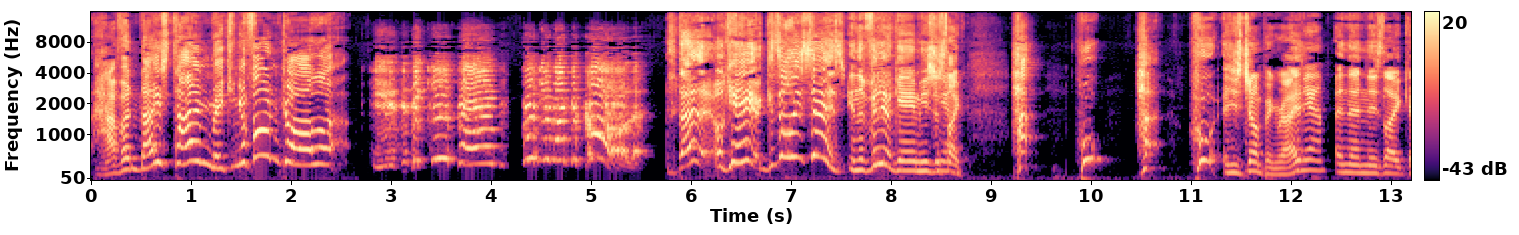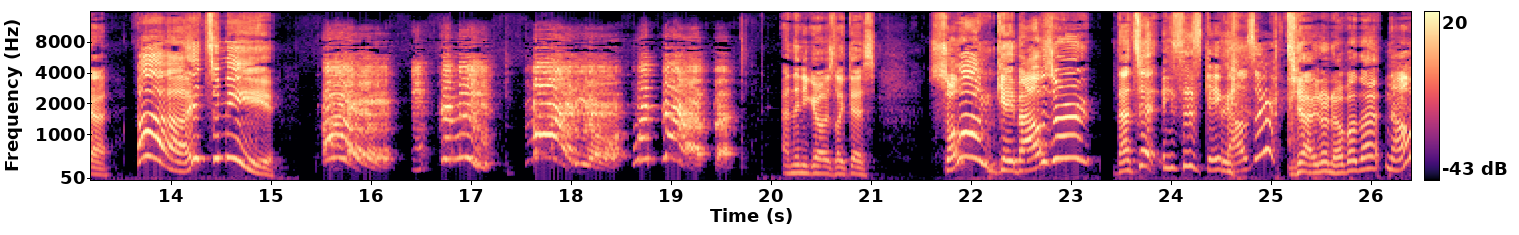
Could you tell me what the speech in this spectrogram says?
"Have a nice time making a phone call," Here's the keypad. Who do you want to call? that okay? That's all he says in the video game. He's just Yeah. like, "Ha, hoo, ha, hoo," and he's jumping right. Yeah. and then he's like, uh, "Ah, it's me." Hey, it's me, Mario. What's up? And then he goes like this, "So long, Gay Bowser." That's it. He says Gay Bowser? Yeah, you don't know about that? No?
